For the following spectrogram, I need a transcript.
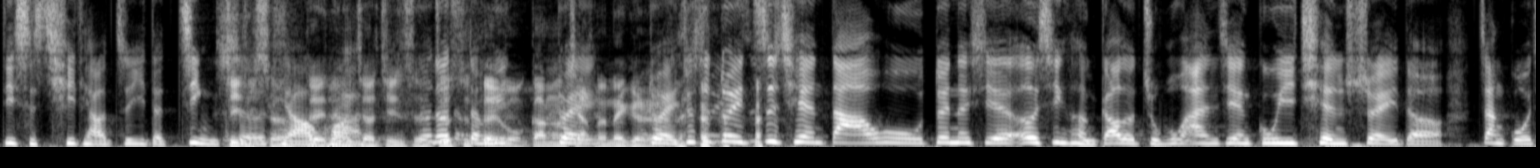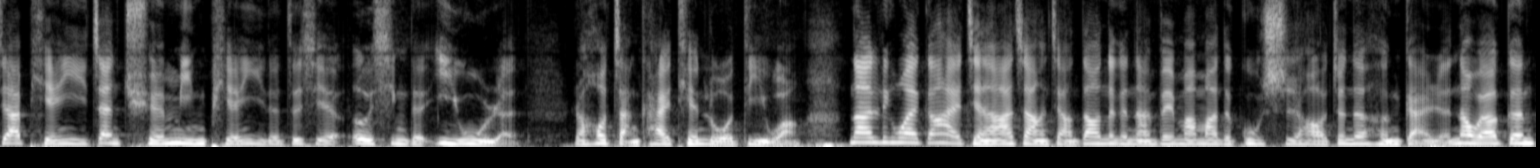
第十七条之一的禁奢条款，对，叫禁奢，就是对我刚刚讲的那个人，对，就是对致欠大户、对那些恶性很高的主簿案件、故意欠税的、占国家便宜、占全民便宜的这些恶性的义务人。然后展开天罗地网。那另外，刚才检察长讲到那个南非妈妈的故事，哈，真的很感人。那我要跟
